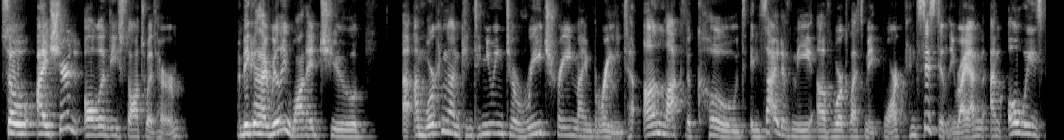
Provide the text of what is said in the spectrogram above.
So I shared all of these thoughts with her because I really wanted to. Uh, I'm working on continuing to retrain my brain to unlock the codes inside of me of work let's make more consistently, right? I'm, I'm always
